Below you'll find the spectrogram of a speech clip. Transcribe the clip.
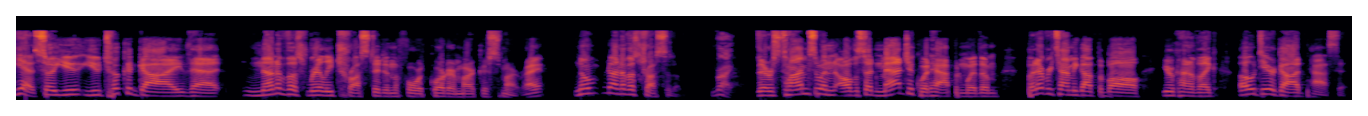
Yeah. So you you took a guy that none of us really trusted in the fourth quarter, Marcus Smart, right? No, none of us trusted him. Right. There's times when all of a sudden magic would happen with him, but every time he got the ball, you were kind of like, "Oh dear God, pass it."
